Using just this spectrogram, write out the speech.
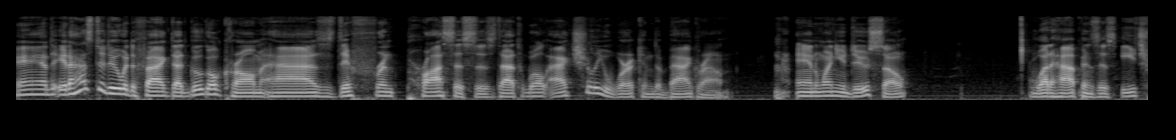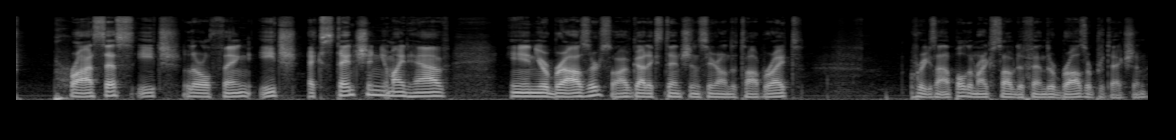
And it has to do with the fact that Google Chrome has different processes that will actually work in the background. And when you do so, what happens is each process, each little thing, each extension you might have in your browser. So I've got extensions here on the top right. For example, the Microsoft Defender browser protection.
